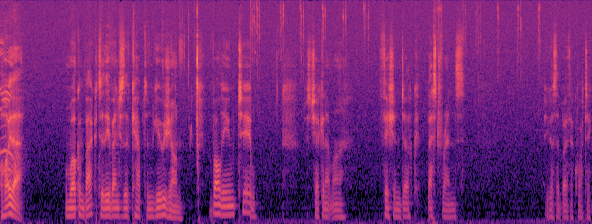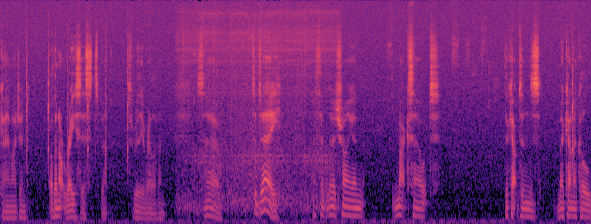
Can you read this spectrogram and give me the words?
Ahoy there, and welcome back to the Adventures of Captain Goujon, Volume 2. Just checking out my fish and duck, best friends. Because they're both aquatic, I imagine. Oh, they're not racists, but it's really irrelevant. So, today, I think I'm going to try and max out the captain's mechanical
